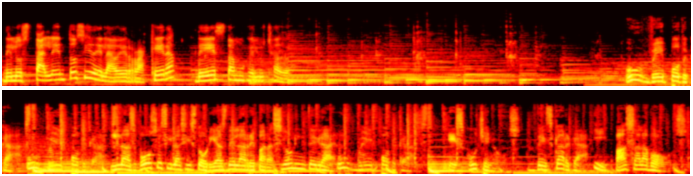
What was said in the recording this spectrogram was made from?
de los talentos y de la berraquera de esta mujer luchadora. V Podcast. V Podcast. Las voces y las historias de la reparación integral. V Podcast. Escúchenos, descarga y pasa la voz.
